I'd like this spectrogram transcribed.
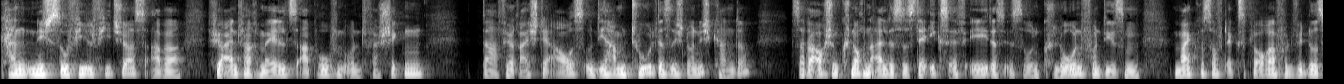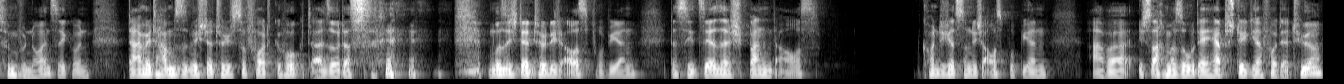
kann nicht so viel Features, aber für einfach Mails abrufen und verschicken, dafür reicht der aus. Und die haben ein Tool, das ich noch nicht kannte ist aber auch schon knochenalt. Das ist der XFE. Das ist so ein Klon von diesem Microsoft Explorer von Windows 95. Und damit haben sie mich natürlich sofort gehuckt. Also das muss ich natürlich ausprobieren. Das sieht sehr, sehr spannend aus. Konnte ich jetzt noch nicht ausprobieren. Aber ich sag mal so, der Herbst steht ja vor der Tür.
